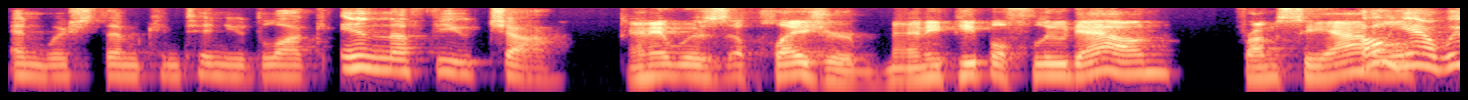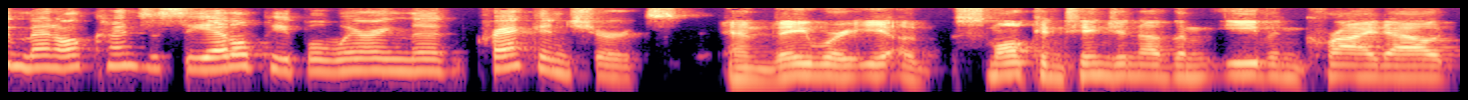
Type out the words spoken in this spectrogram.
and wish them continued luck in the future. And it was a pleasure. Many people flew down from oh, Seattle. Oh, yeah, we met all kinds of Seattle people wearing the Kraken shirts. And they were a small contingent of them even cried out,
